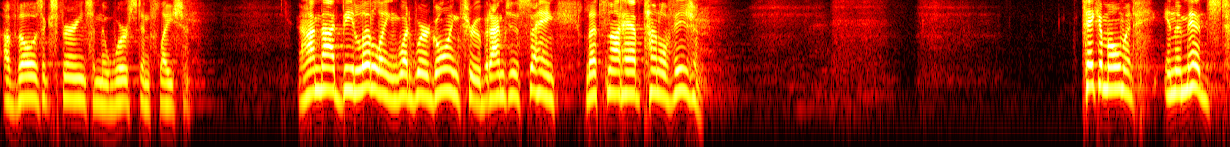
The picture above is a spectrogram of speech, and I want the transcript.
of those experiencing the worst inflation. Now, I'm not belittling what we're going through, but I'm just saying let's not have tunnel vision. Take a moment in the midst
